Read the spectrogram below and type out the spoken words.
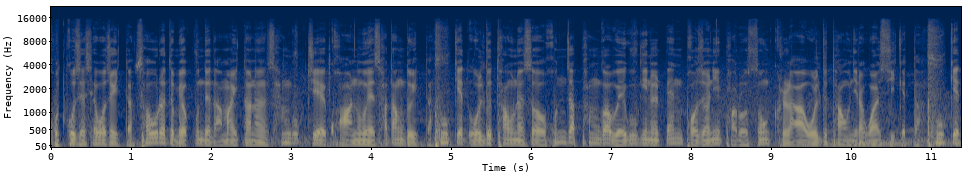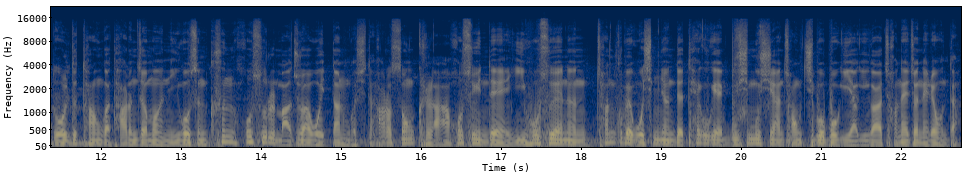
곳곳에 세워져 있다. 서울에도 몇 군데 남아있다는 삼국지의 관우의 사당도 있다. 푸켓 올드타운에서 혼잡함과 외국인을 뺀 버전이 바로 송클라 올드타운이라고 할 수 있겠다. 푸켓 올드타운과 다른 점은 이곳은 큰 호수를 마주하고 있다는 것이다. 바로 송클라 호수인데 이 호수에는 1950년대 태국의 무시무시한 정치보복 이야기가 전해져 내려온다.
